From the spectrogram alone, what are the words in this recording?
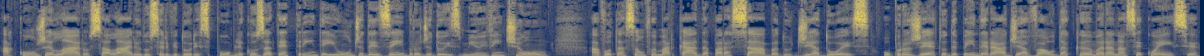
a congelar o salário dos servidores públicos até 31 de dezembro de 2021. A votação foi marcada para sábado, dia 2. O projeto dependerá de aval da Câmara na sequência.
